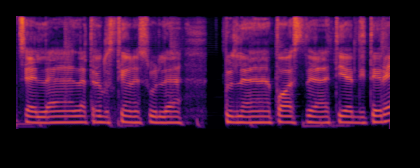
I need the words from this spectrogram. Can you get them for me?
c'è la, la traduzione sul, sul post eh, tier di Terra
